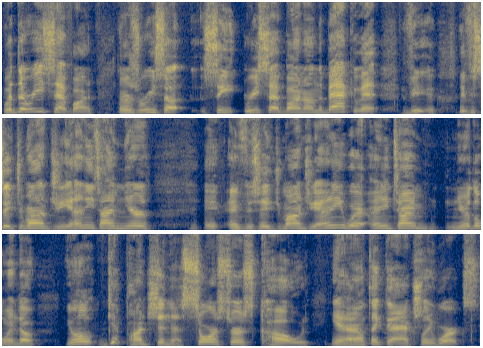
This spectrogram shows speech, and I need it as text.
with the reset button. There's a reset see reset button on the back of it. If you if you say Jumanji anytime near, if you say Jumanji anywhere anytime near the window, you'll get punched in the sorcerer's code. Yeah, I don't think that actually works.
